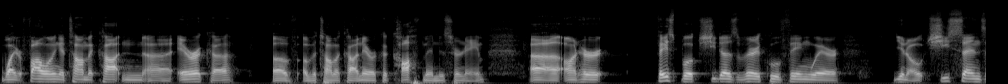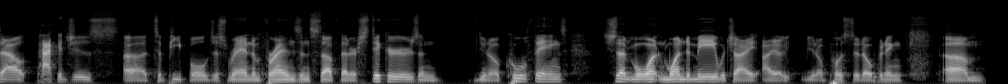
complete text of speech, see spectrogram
while you're following Atomic Cotton, uh, Erica of, of Atomic Cotton, Erica Kaufman is her name. Uh, on her Facebook, she does a very cool thing where you know she sends out packages uh, to people, just random friends and stuff that are stickers and you know cool things. She sent one one to me, which I I you know posted opening. Um,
